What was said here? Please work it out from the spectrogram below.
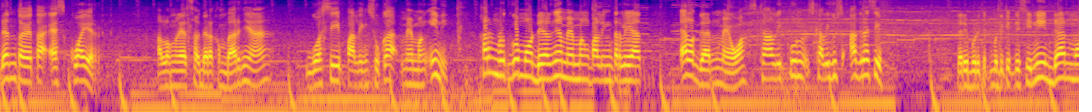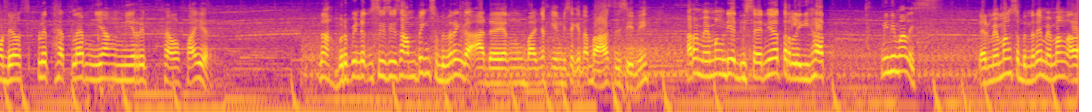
dan Toyota Esquire. Kalau ngelihat saudara kembarnya, gue sih paling suka memang ini. Karena menurut gue modelnya memang paling terlihat elegan, mewah, sekaligus sekaligus agresif. Dari bodykit-bodykit di sini dan model split headlamp yang mirip Velfire Nah, berpindah ke sisi samping sebenarnya nggak ada yang banyak yang bisa kita bahas di sini karena memang dia desainnya terlihat minimalis. Dan memang sebenarnya memang e,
